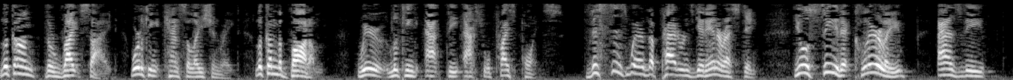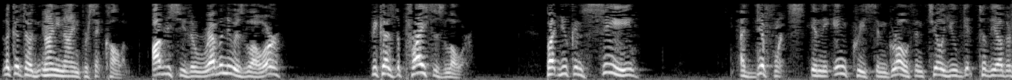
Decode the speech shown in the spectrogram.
Look on the right side. We're looking at cancellation rate. Look on the bottom. We're looking at the actual price points. This is where the patterns get interesting. You'll see that clearly as the look at the 99% column. Obviously the revenue is lower because the price is lower. But you can see a difference in the increase in growth until you get to the other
